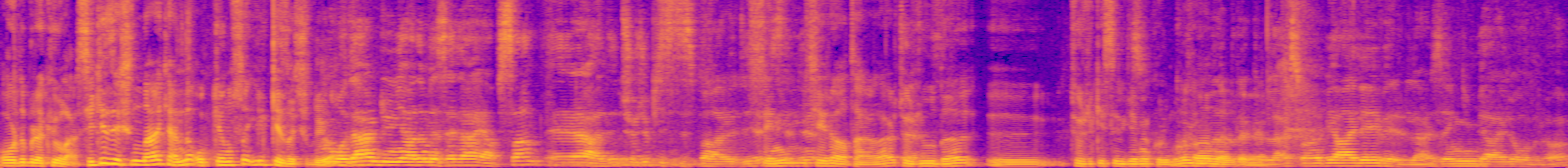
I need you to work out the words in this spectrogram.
Orada bırakıyorlar. 8 yaşındayken de okyanusa ilk kez açılıyor. Modern dünyada mesela yapsan e, herhalde çocuk istismarı diye. Seni içeri atarlar. Çocuğu da e, çocuk esirgeme kurumuna falan bırakırlar. Sonra bir aileye verirler. Zengin bir aile olur o.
